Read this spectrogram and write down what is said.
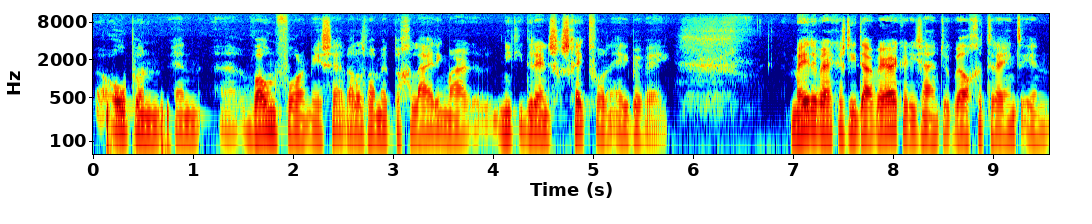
open en eh, woonvorm is. Hè? Weliswaar met begeleiding, maar niet iedereen is geschikt voor een RIBW. Medewerkers die daar werken, die zijn natuurlijk wel getraind in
